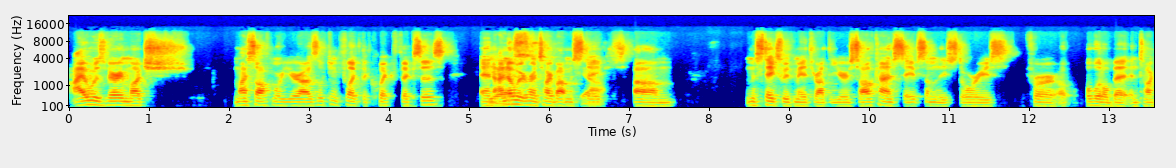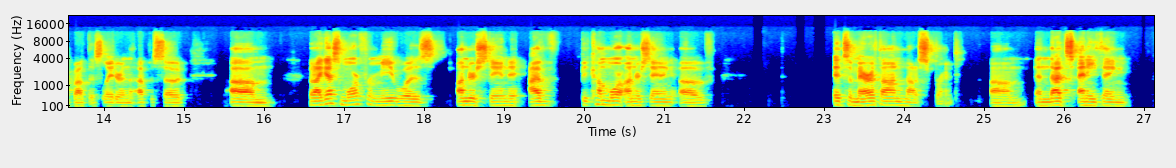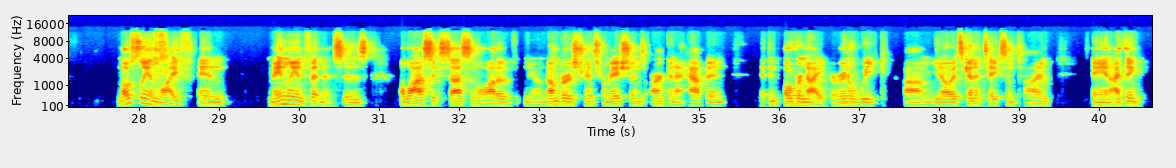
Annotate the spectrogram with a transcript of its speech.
I was very much my sophomore year, I was looking for like the quick fixes. And yes. I know we were going to talk about mistakes, yeah. um, mistakes we've made throughout the year. So I'll kind of save some of these stories for a, a, little bit and talk about this later in the episode. Um, but I guess more for me was understanding. I've become more understanding of it's a marathon, not a sprint. Um, and that's anything mostly in life and mainly in fitness is a lot of success and a lot of you know numbers transformations aren't going to happen in, overnight or in a week um, you know it's going to take some time and i think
